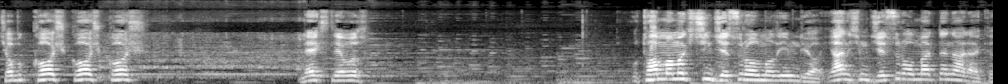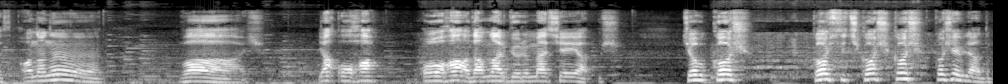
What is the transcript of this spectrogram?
Çabuk koş, koş, koş. Next level. Utanmamak için cesur olmalıyım diyor. Yani şimdi cesur olmakla ne alakası? Ananı. Vay. Ya oha. Oha adamlar görünmez şey yapmış. Çabuk koş. Koş sıç koş koş. Koş evladım.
